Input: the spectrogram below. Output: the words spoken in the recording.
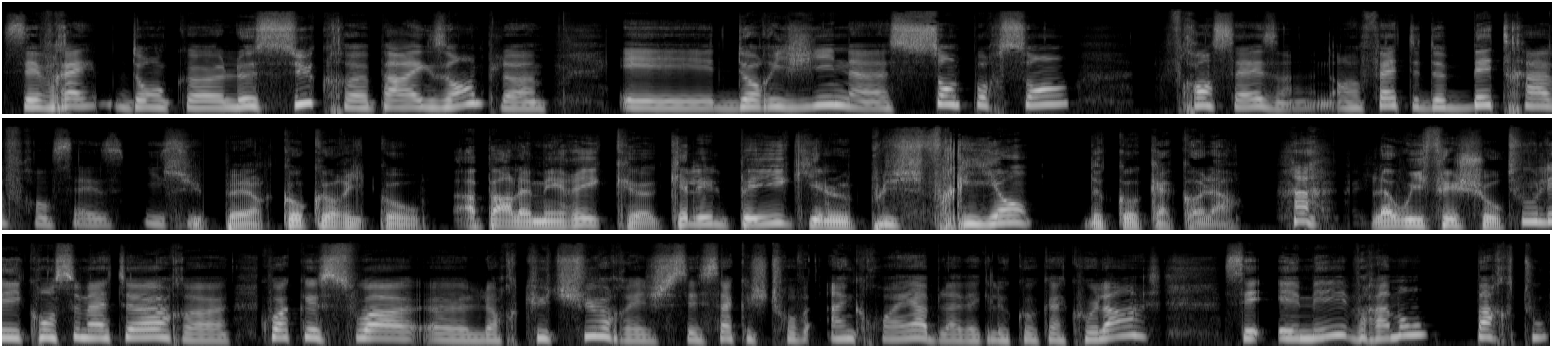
C'est vrai. Donc euh, le sucre, par exemple, est d'origine 100% française, en fait de betterave française. Ici. Super. Cocorico. À part l'Amérique, quel est le pays qui est le plus friand de Coca-Cola? Ah. Là où il fait chaud. tous les consommateurs, euh, quoi que soit euh, leur culture, et c'est ça que je trouve incroyable avec le Coca-Cola, c'est aimé vraiment partout.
